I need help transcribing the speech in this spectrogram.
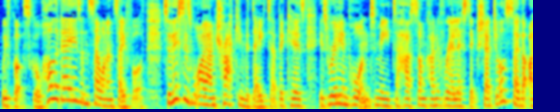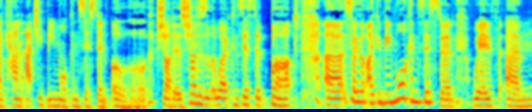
We've got school holidays and so on and so forth. So, this is why I'm tracking the data because it's really important to me to have some kind of realistic schedule so that I can actually be more consistent. Oh, shudders, shudders at the word consistent, but uh, so that I can be more consistent with um,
